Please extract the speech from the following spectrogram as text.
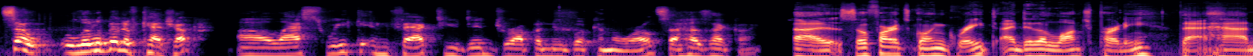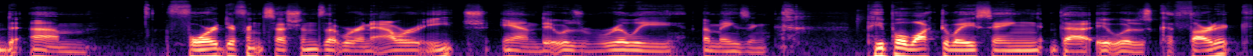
So, a little bit of catch up. Uh, last week, in fact, you did drop a new book in the world. So, how's that going? Uh, so far, it's going great. I did a launch party that had um, four different sessions that were an hour each, and it was really amazing people walked away saying that it was cathartic,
